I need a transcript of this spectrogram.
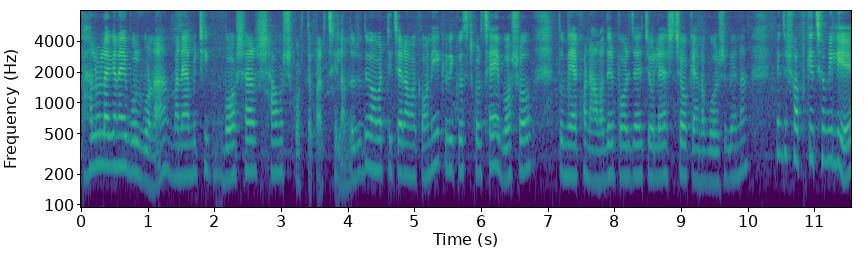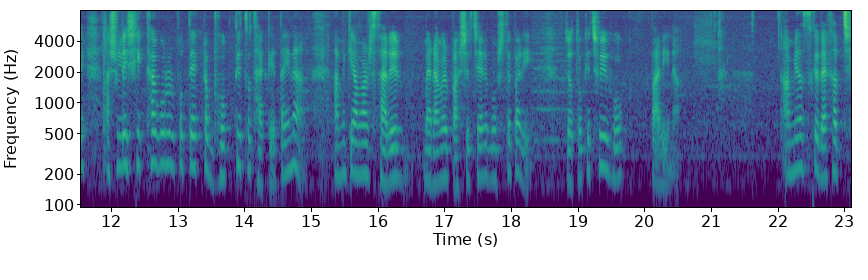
ভালো লাগে নাই বলব না। মানে আমি ঠিক বসার সাহস করতে পারছিলাম না। যদিও আমার টিচার আমাকে অনেক রিকোয়েস্ট করছে, এই বসো, তুমি এখন আমাদের পর্যায়ে চলে আসছো, কেন বসবে না? কিন্তু সব কিছু মিলিয়ে আসলে শিক্ষাগুরুর প্রতি একটা ভক্তি তো থাকে, তাই না? আমি কি আমার স্যারের, ম্যাডামের পাশের চেয়ারে বসতে পারি? যত কিছুই হোক, পারি না। আমি আজকে দেখাচ্ছি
